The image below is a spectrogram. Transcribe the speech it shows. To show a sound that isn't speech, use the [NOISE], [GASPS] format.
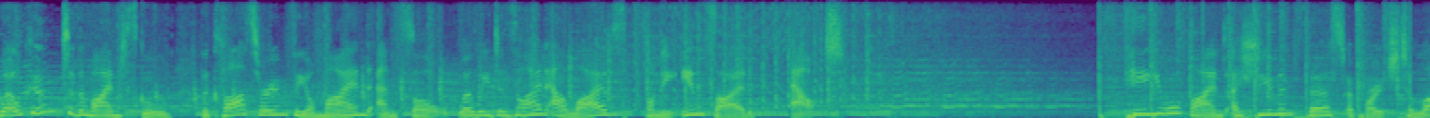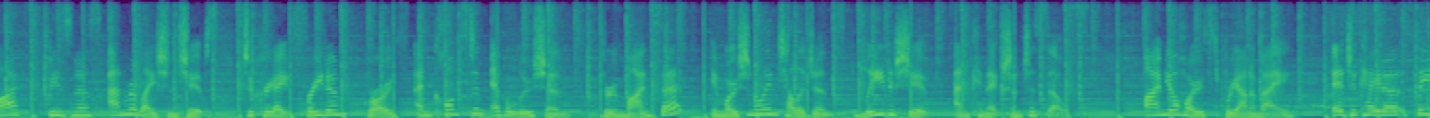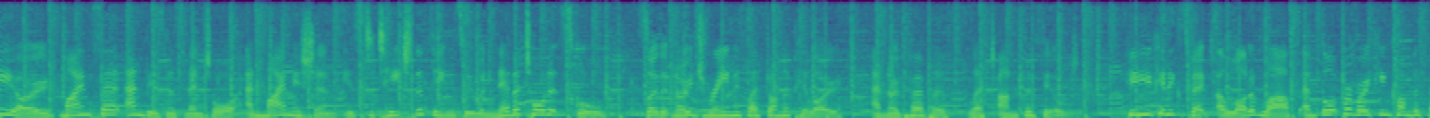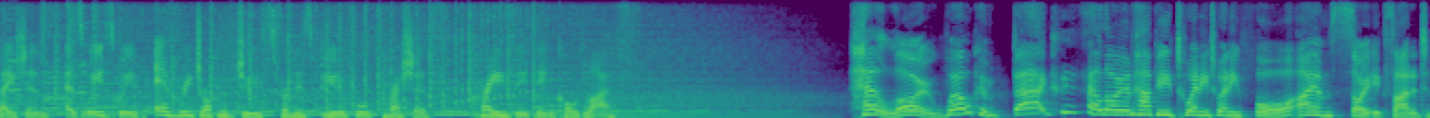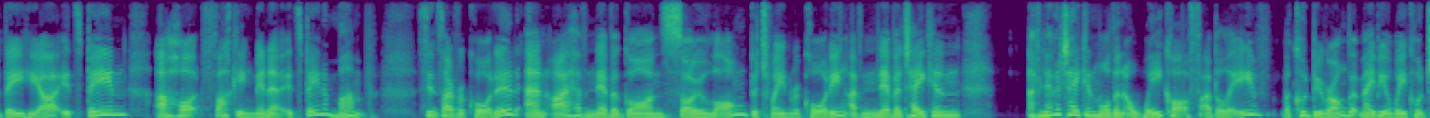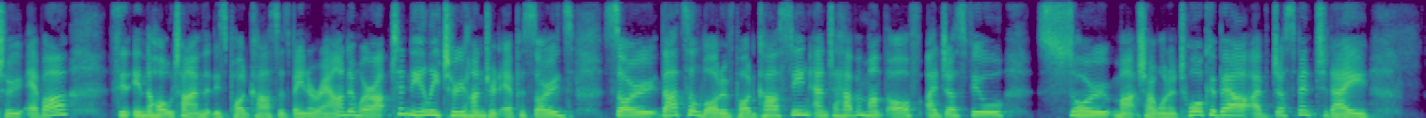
Welcome to the Mind School, the classroom for your mind and soul, where we design our lives from the inside out. Here you will find a human first approach to life, business, and relationships to create freedom, growth, and constant evolution through mindset, emotional intelligence, leadership, and connection to self. I'm your host, Breanna May educator, CEO, mindset, and business mentor, and my mission is to teach the things we were never taught at school so that no dream is left on the pillow and no purpose left unfulfilled. Here you can expect a lot of laughs and thought provoking conversations as we squeeze every drop of juice from this beautiful, precious, crazy thing called life. Hello, welcome back. Hello and happy 2024. I am so excited to be here. It's been a hot fucking minute. It's been a month since I've recorded, and I have never gone so long between recording. I've never taken I've never taken more than a week off, I believe. I could be wrong, but maybe a week or two ever in the whole time that this podcast has been around. And we're up to nearly 200 episodes. So that's a lot of podcasting. And to have a month off, I just feel so much I want to talk about. I've just spent today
